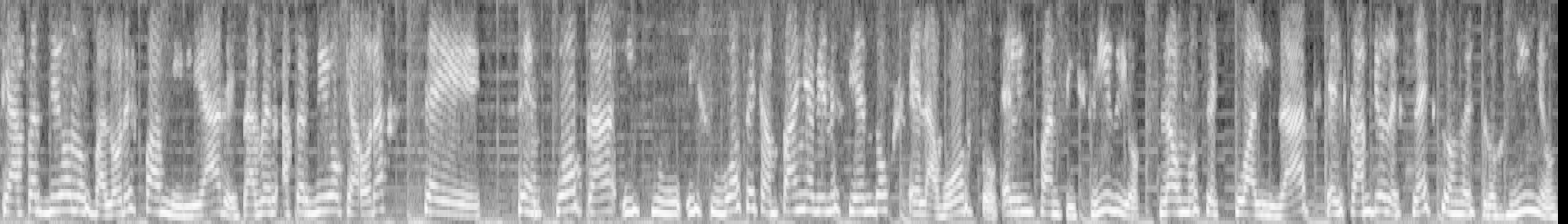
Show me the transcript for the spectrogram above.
que ha perdido los valores familiares, ha perdido que ahora se se enfoca y su, y su voz de campaña viene siendo el aborto, el infanticidio, la homosexualidad, el cambio de sexo en nuestros niños,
